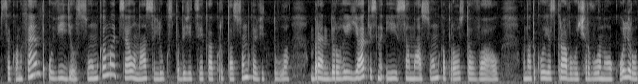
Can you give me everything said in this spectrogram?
секонд-хенд у відділ з сумками. Це у нас люкс. Подивіться, яка крута сумка від Тула. Бренд дорогий, якісний, і сама сумка просто вау. Вона такого яскравого червоного кольору,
